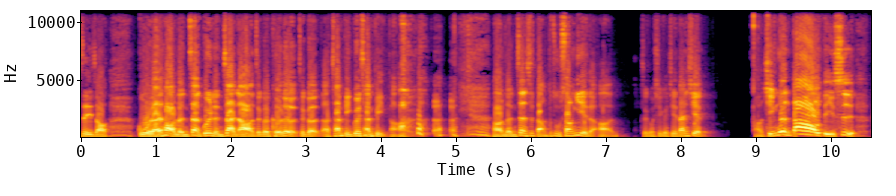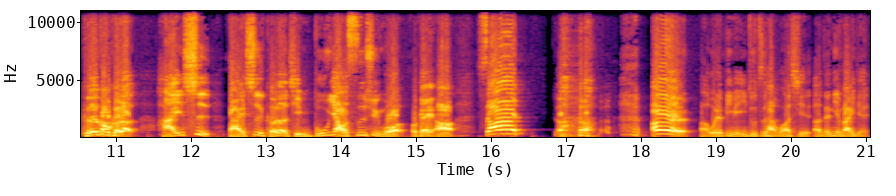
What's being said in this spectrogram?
这一招果然哈冷战归冷战啊，这个可乐这个啊产品归产品啊，啊冷战是挡不住商业的啊，这个是一个接单线。好，请问到底是可口可乐还是百事可乐？请不要私讯我，OK 啊，三。二啊，为了避免一柱之喊，我要写啊，再念慢一点。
